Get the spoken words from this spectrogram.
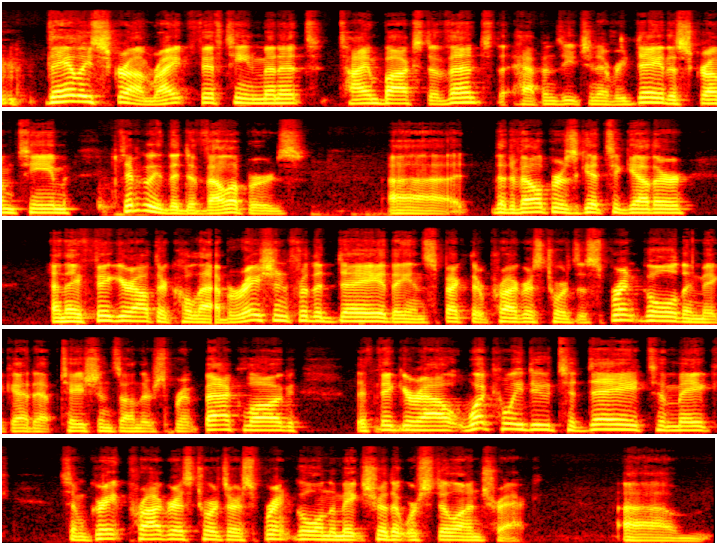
Daily Scrum, right? 15 minute time boxed event that happens each and every day. The Scrum team, typically the developers, uh, the developers get together and they figure out their collaboration for the day. They inspect their progress towards a sprint goal. They make adaptations on their sprint backlog. They figure out what can we do today to make some great progress towards our sprint goal and to make sure that we're still on track. Um,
